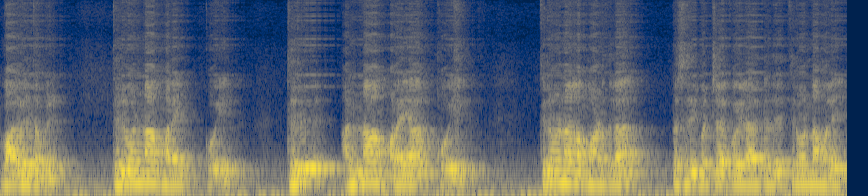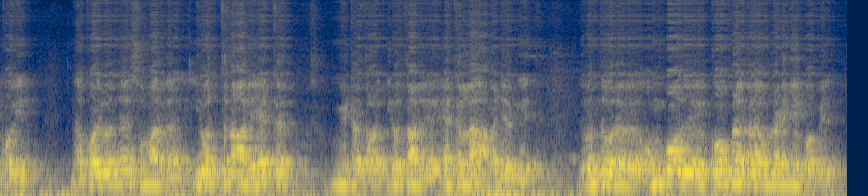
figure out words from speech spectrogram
வாழ்க தமிழ். திருவண்ணாமலை கோயில். திரு அண்ணாமலையார் கோயில். திருவண்ணாமலை மாவட்டத்தில் பிரசித்தி பெற்ற கோயிலாக இருக்கிறது திருவண்ணாமலை கோயில். இந்த கோயில் வந்து சுமார் இருபத்தி நாலு ஏக்கர் மீட்டர் தொலை இருபத்தி நாலு ஏக்கர்ல அமைஞ்சிருக்கு. இது வந்து ஒரு ஒன்பது கோபுரங்களை உள்ளடக்கிய கோவில்.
